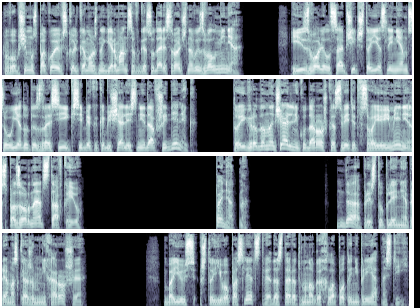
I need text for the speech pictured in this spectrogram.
В общем, успокоив сколько можно германцев, государь срочно вызвал меня и изволил сообщить, что если немцы уедут из России к себе, как обещались, не давши денег, то и градоначальнику дорожка светит в свое имение с позорной отставкою. Понятно. Да, преступление, прямо скажем, нехорошее. Боюсь, что его последствия доставят много хлопот и неприятностей.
